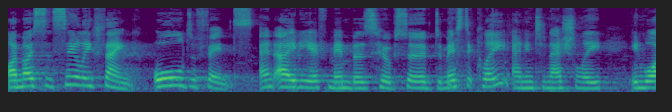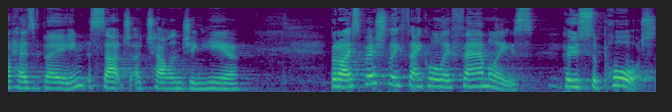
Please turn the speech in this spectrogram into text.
I most sincerely thank all Defence and ADF members who have served domestically and internationally in what has been such a challenging year. But I especially thank all their families whose support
